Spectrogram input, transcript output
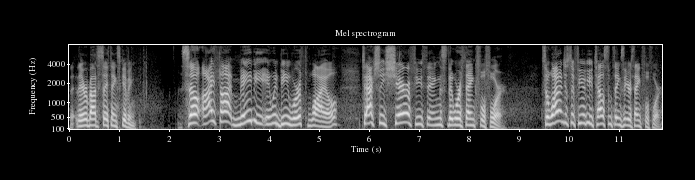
they were about to say Thanksgiving. So I thought maybe it would be worthwhile to actually share a few things that we're thankful for. So why don't just a few of you tell some things that you're thankful for?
